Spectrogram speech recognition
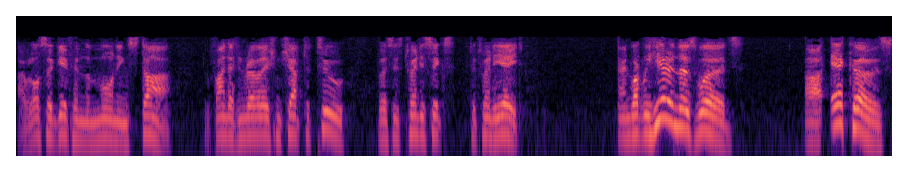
I will also give him the morning star. You'll find that in Revelation chapter 2, verses 26 to 28. And what we hear in those words are echoes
